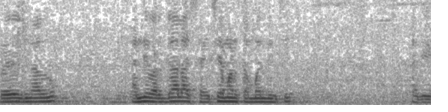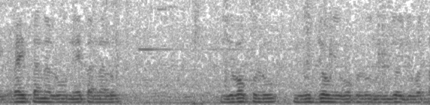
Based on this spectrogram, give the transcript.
ప్రయోజనాలను అన్ని వర్గాల సంక్షేమానికి సంబంధించి అది రైతన్నలు నేతన్నలు యువకులు నిరుద్యోగ యువకులు నిరుద్యోగ యువత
